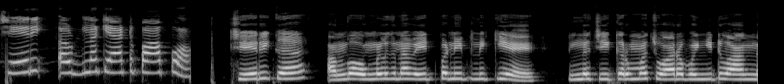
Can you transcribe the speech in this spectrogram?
சரி சரிக்கா அங்கே உங்களுக்கு நான் வெயிட் பண்ணிட்டு நிற்கேன் நீங்கள் சீக்கிரமாக சோற பொங்கிட்டு வாங்க.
